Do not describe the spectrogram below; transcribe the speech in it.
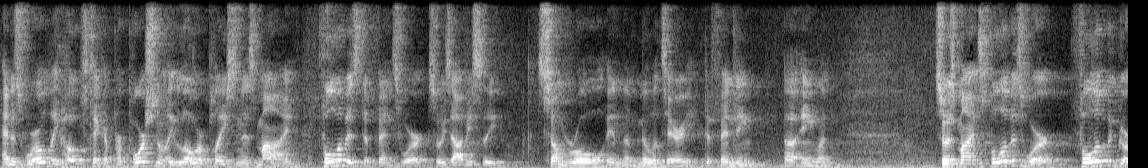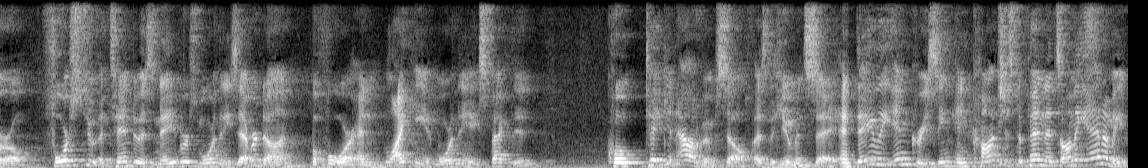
and his worldly hopes take a proportionally lower place in his mind, full of his defense work, so he's obviously some role in the military defending uh, England. So his mind's full of his work, full of the girl, forced to attend to his neighbors more than he's ever done before, and liking it more than he expected. Quote, taken out of himself, as the humans say, and daily increasing in conscious dependence on the enemy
